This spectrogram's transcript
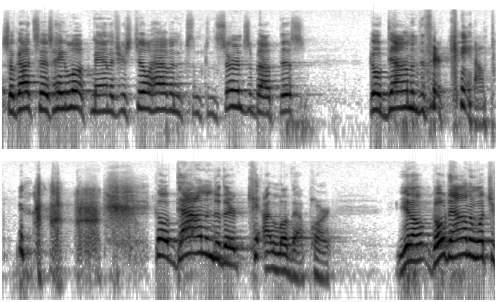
So God says, hey, look, man, if you're still having some concerns about this, go down into their camp. go down into their camp. I love that part. You know, go down in what you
